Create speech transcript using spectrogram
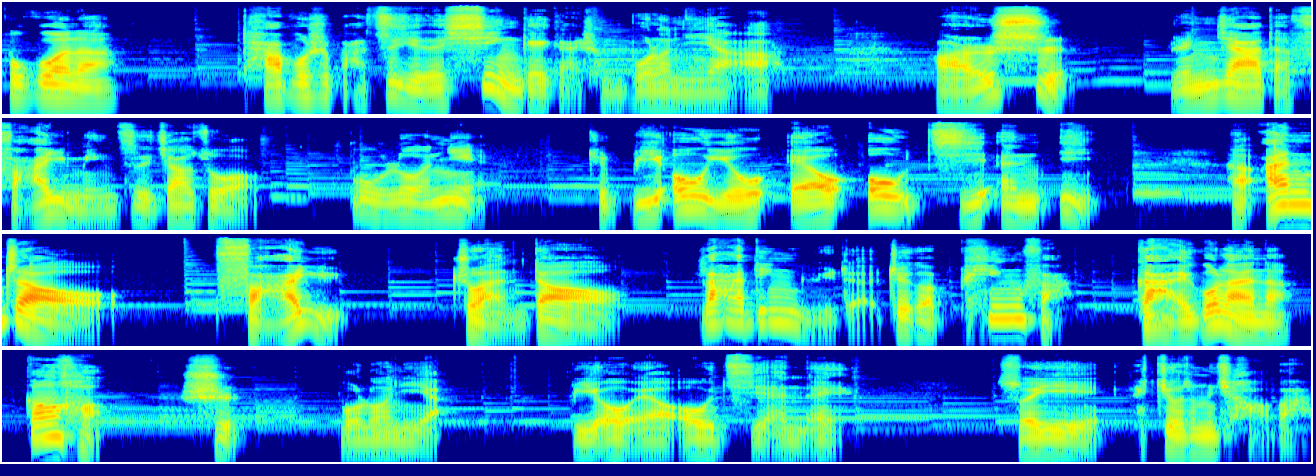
不过呢，他不是把自己的姓给改成波罗尼亚啊，而是人家的法语名字叫做。布洛涅，就 B O U L O G N E，啊，按照法语转到拉丁语的这个拼法改过来呢，刚好是博洛尼亚，B O L O G N A，所以就这么巧吧，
